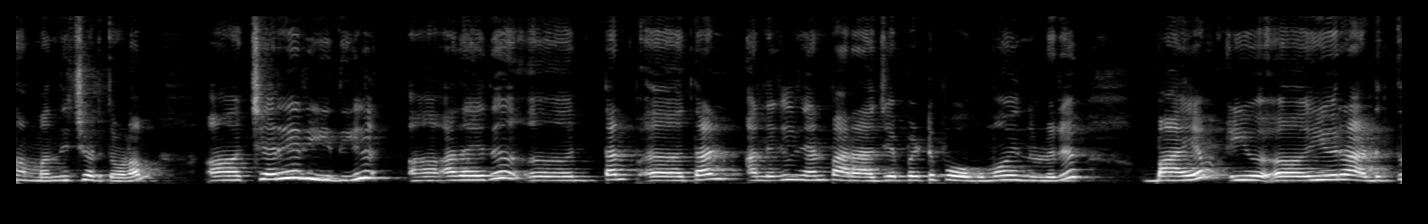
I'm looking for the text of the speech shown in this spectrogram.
സംബന്ധിച്ചിടത്തോളം ചെറിയ രീതിയിൽ അതായത് താൻ താൻ അല്ലെങ്കിൽ ഞാൻ പരാജയപ്പെട്ടു പോകുമോ എന്നുള്ളൊരു ഭയം ഈ ഒരു അടുത്ത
